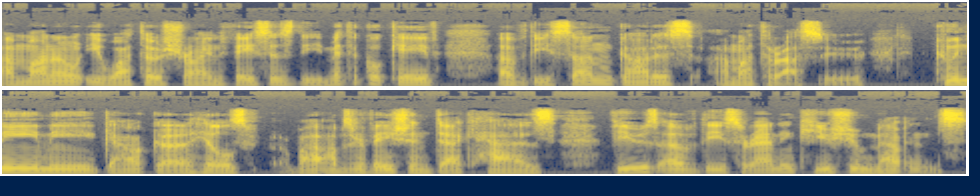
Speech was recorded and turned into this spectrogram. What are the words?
Amano Iwato Shrine faces the mythical cave of the sun goddess Amaterasu. Kunimigaoka Hills observation deck has views of the surrounding Kyushu mountains.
